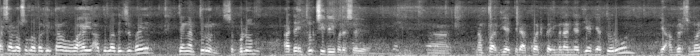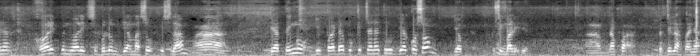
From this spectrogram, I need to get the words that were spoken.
Pasal Rasulullah bagi tahu wahai Abdullah bin Zubair jangan turun sebelum ada instruksi daripada saya. Ah, nampak dia tidak kuat keimanannya dia dia turun dia ambil semuanya. Khalid bin Walid sebelum dia masuk Islam ha, dia tengok di pada bukit sana tu dia kosong dia pusing balik dia. Ha, nampak terjelah banyak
